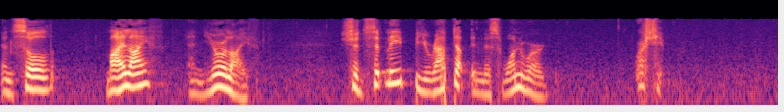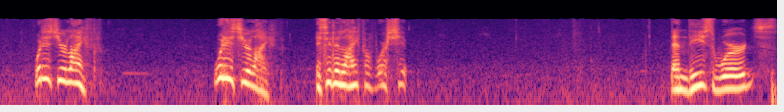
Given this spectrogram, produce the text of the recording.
And so, my life and your life should simply be wrapped up in this one word worship. What is your life? What is your life? Is it a life of worship? Then these words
